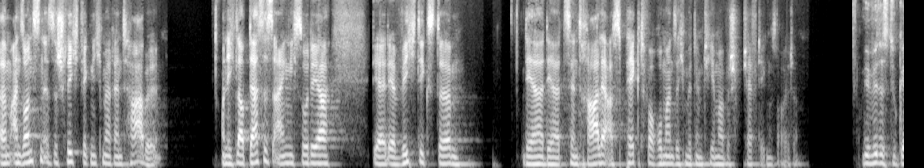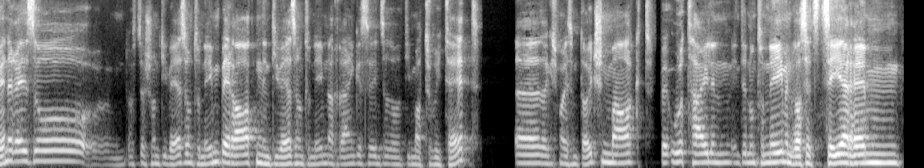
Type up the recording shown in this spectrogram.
Ähm, ansonsten ist es schlichtweg nicht mehr rentabel. Und ich glaube, das ist eigentlich so der, der, der wichtigste, der, der zentrale Aspekt, warum man sich mit dem Thema beschäftigen sollte. Wie würdest du generell so, du hast ja schon diverse Unternehmen beraten, in diverse Unternehmen auch reingesehen, so die Maturität äh, sage ich mal, im deutschen Markt beurteilen in den Unternehmen, was jetzt CRM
